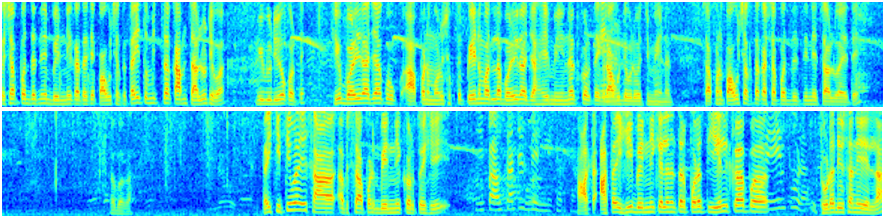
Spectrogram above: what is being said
कशा पद्धतीने बेडणी करतात ते पाहू शकता. ताई तुमचं काम चालू ठेवा. मी व्हिडिओ करते ही बळीराजा कोक आपण म्हणू शकतो पेणमधला बळीराजा हे मेहनत करतोय ग्राउंड लेवलवरची मेहनत. सो आपण पाहू शकता कशा पद्धतीने चालू आहे ते. हे बघा. ताई किती वेळ सा आपण बेडणी करतो हे? मी पावसाचीच आता आता ही बेडणी केल्यानंतर परत येईल का प? हो, येईल थोडा. थोड्या दिवसांनी येईल ना?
